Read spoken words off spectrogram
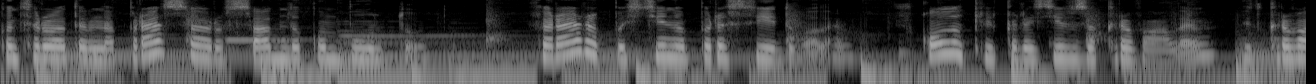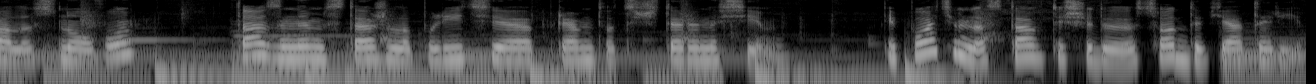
консервативна преса розсадником бунту. Ферера постійно переслідували, школу кілька разів закривали, відкривали знову, та за ним стежила поліція прямо 24 на 7. І потім настав 1909 рік.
